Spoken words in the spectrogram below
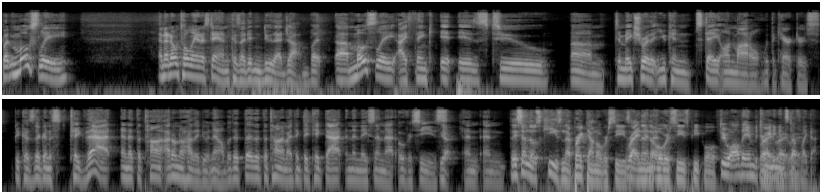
But mostly, and I don't totally understand because I didn't do that job. But uh, mostly, I think it is to um, to make sure that you can stay on model with the characters because they're going to take that and at the time I don't know how they do it now, but at the, at the time I think they take that and then they send that overseas. Yeah. and and They send those keys and that breakdown overseas, Right, and then and the then- overseas people. do all the in betweening Right, right, and stuff right. like that.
